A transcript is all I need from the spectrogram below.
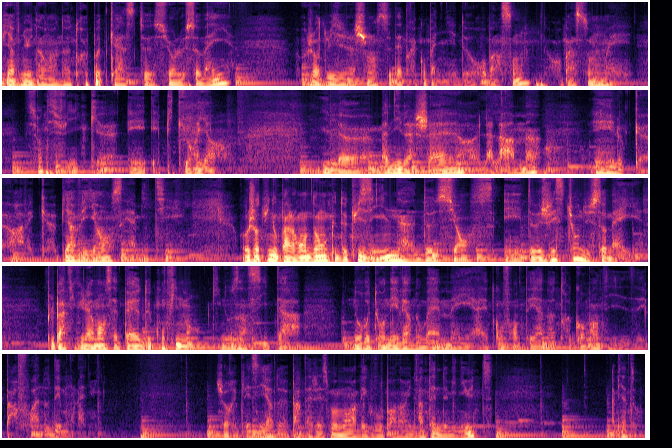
bienvenue dans notre podcast sur le sommeil. Aujourd'hui, j'ai la chance d'être accompagné de Robinson. Robinson est scientifique et épicurien. Il euh, manie la chair, la lame et le cœur avec bienveillance et amitié. Aujourd'hui, nous parlerons donc de cuisine, de science et de gestion du sommeil. Plus particulièrement cette période de confinement qui nous incite à nous retourner vers nous-mêmes et à être confrontés à notre gourmandise et parfois nos démons la nuit. J'aurai plaisir de partager ce moment avec vous pendant une vingtaine de minutes. À bientôt.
